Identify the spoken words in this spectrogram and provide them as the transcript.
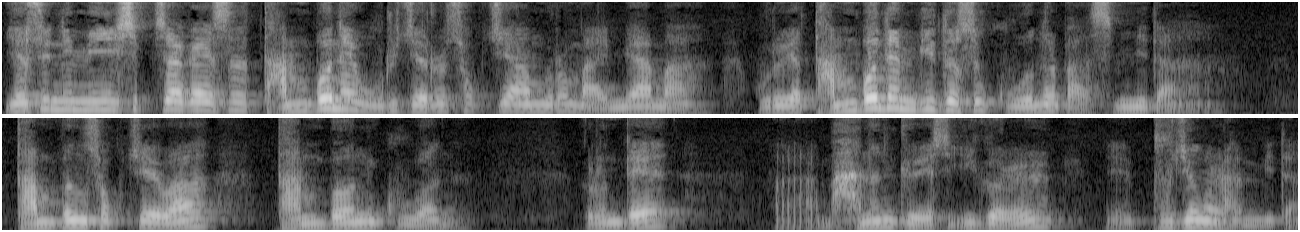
예수님이 십자가에서 단번에 우리 죄를 속죄함으로 말미암아 우리가 단번에 믿어서 구원을 받습니다. 단번 속죄와 단번 구원. 그런데 아, 많은 교회에서 이걸 예, 부정을 합니다.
